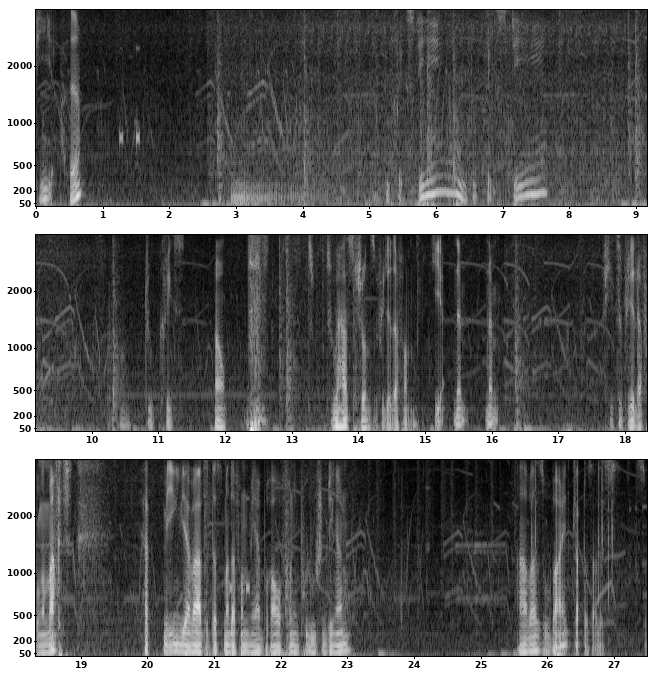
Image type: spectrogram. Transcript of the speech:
die alle. Hm. Du kriegst die du kriegst die. Du kriegst... Oh. du hast schon zu viele davon. Hier, nimm, nimm. Viel zu viele davon gemacht. Hab mir irgendwie erwartet, dass man davon mehr braucht, von den Pollution-Dingern. Aber soweit klappt das alles. So,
